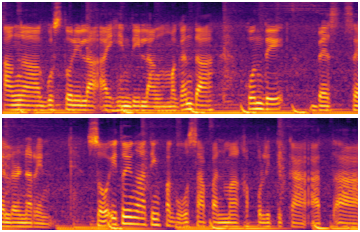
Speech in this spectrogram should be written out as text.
ang ah, gusto nila ay hindi lang maganda kundi bestseller na rin. So ito yung ating pag-uusapan mga kapolitika at ah,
